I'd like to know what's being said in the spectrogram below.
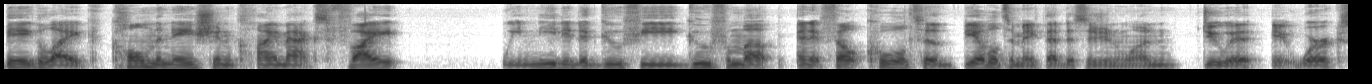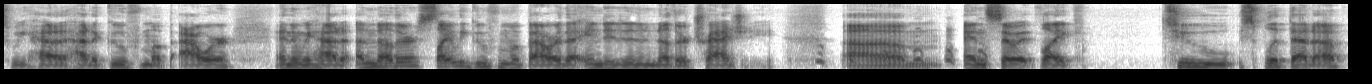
big like culmination climax fight. We needed a goofy goof 'em up and it felt cool to be able to make that decision. One do it. It works. We had had a goof 'em up hour and then we had another slightly goof 'em up hour that ended in another tragedy um and so it like to split that up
